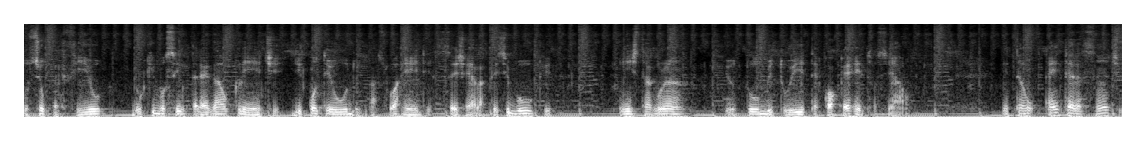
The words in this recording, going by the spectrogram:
do seu perfil, do que você entrega ao cliente de conteúdo na sua rede, seja ela Facebook, Instagram, YouTube, Twitter, qualquer rede social. Então é interessante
